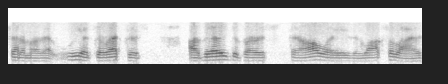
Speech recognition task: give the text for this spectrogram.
cinema. That we as directors are very diverse in all ways and walks of life,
